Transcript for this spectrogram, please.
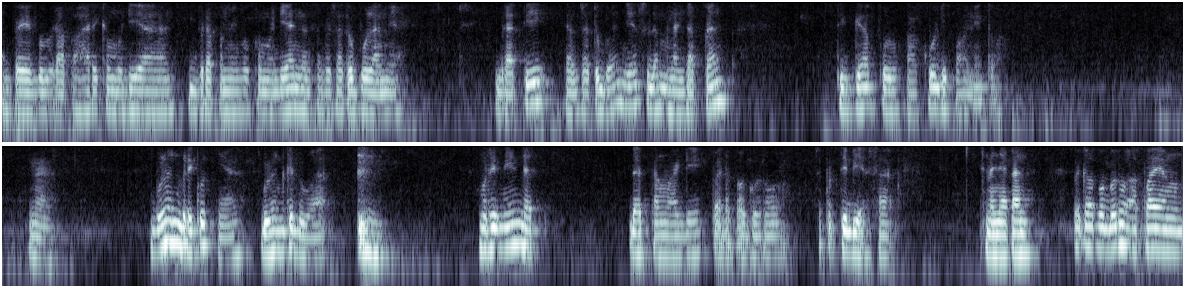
sampai beberapa hari kemudian beberapa minggu kemudian dan sampai satu bulannya. Berarti dalam satu bulan dia sudah menancapkan 30 paku di pohon itu. Nah bulan berikutnya bulan kedua murid ini dat datang lagi kepada Pak Guru. Seperti biasa menanyakan baiklah Pak Guru apa yang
